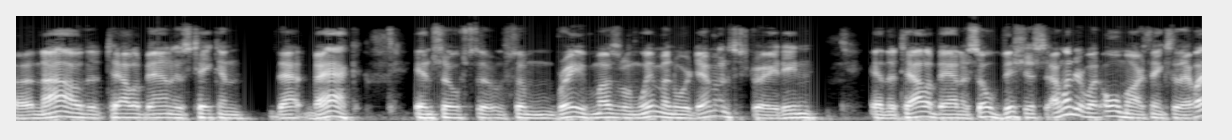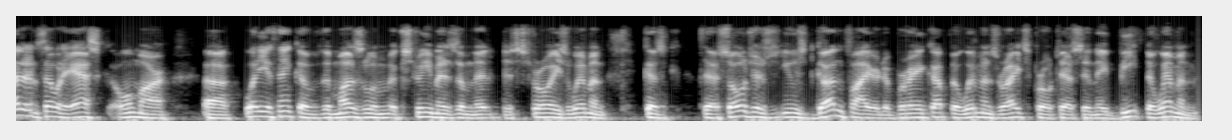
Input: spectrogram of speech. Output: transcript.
uh, now the Taliban has taken that back, and so, so some brave Muslim women were demonstrating. And the Taliban is so vicious. I wonder what Omar thinks of that. Why didn't somebody ask Omar, uh, what do you think of the Muslim extremism that destroys women? Because the soldiers used gunfire to break up the women's rights protests and they beat the women.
